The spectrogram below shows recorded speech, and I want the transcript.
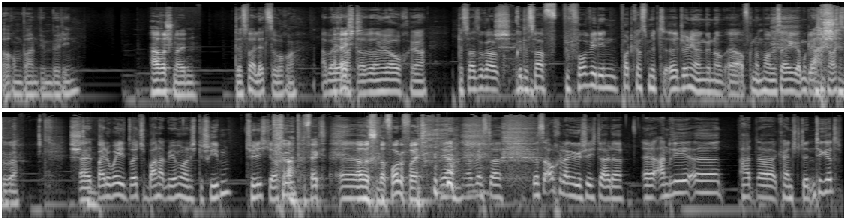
warum waren wir in Berlin? Haare schneiden. Das war letzte Woche. Aber Ach, ja, echt? da waren wir auch, ja. Das war sogar, Scheiße. das war bevor wir den Podcast mit äh, Johnny angenommen, äh, aufgenommen haben. Das war ja am gleichen Ach, Tag stimmt. sogar. Äh, Stimmt. by the way, die Deutsche Bahn hat mir immer noch nicht geschrieben. Chillig ah, dafür. perfekt. äh, Aber was ist denn da vorgefallen? ja, mein bester. Das ist auch eine lange Geschichte, Alter. Äh, André äh, hat äh, kein Studententicket,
